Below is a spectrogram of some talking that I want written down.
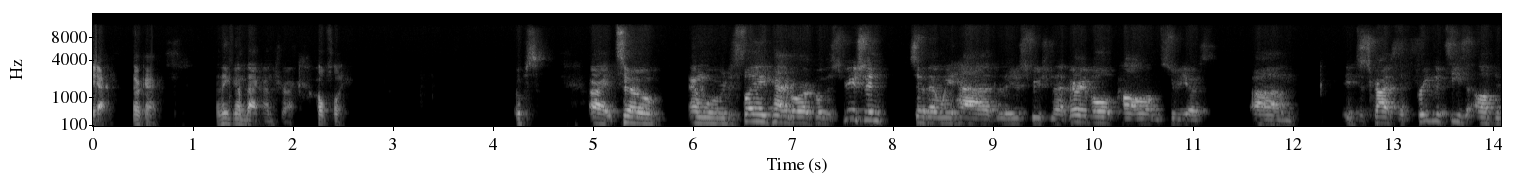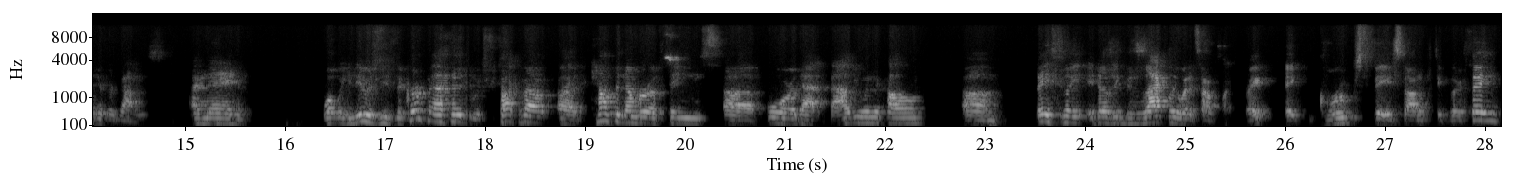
Yeah, okay. I think I'm back on track, hopefully. Oops. All right, so, and when we're displaying categorical distribution, so then we have the distribution of that variable, column, studios. Um, it describes the frequencies of the different values. And then what we can do is use the group method, which we talked about, uh, count the number of things uh, for that value in the column. Um, basically, it does exactly what it sounds like, right? It groups based on a particular thing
